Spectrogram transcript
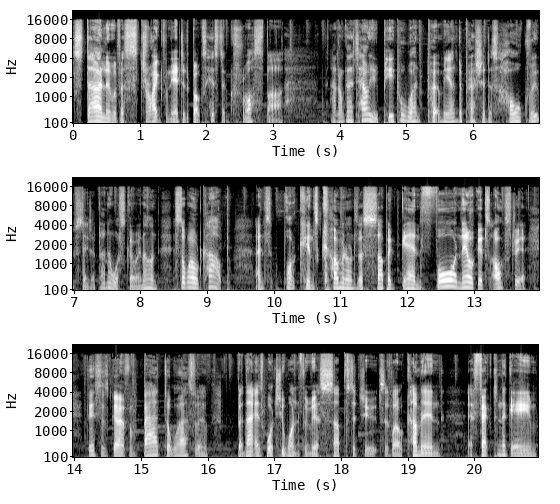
Sterling with a strike from the edge of the box hits the crossbar. And I'm going to tell you, people weren't putting me under pressure this whole group stage. I don't know what's going on. It's the World Cup. And Watkins coming onto the sub again. 4 0 against Austria. This is going from bad to worse for him. But that is what you want from your substitutes as well. Come in, affecting the game,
